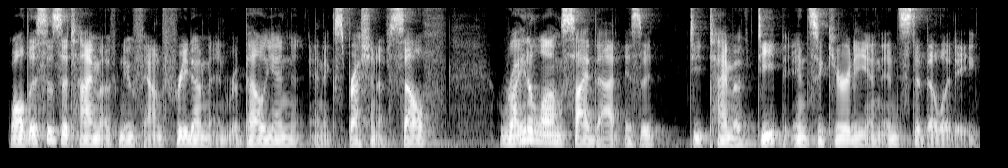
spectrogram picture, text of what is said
While this is a time of newfound freedom and rebellion and expression of self, right alongside that is a time of deep insecurity and instability.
